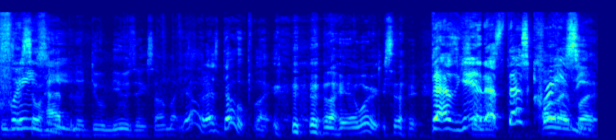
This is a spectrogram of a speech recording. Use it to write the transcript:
he just so happened to do music, so I'm like, yo, that's dope. Like, like it works. Like, That's yeah, so that's that's I was like, crazy.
